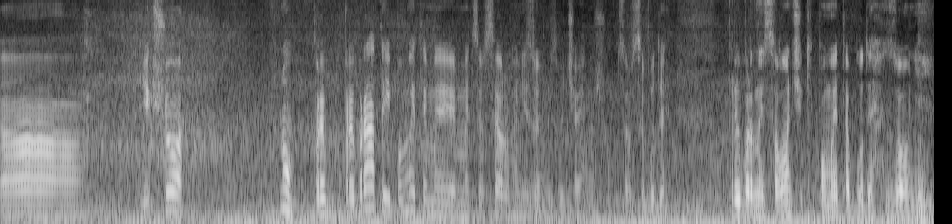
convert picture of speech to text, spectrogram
А, якщо ну, при, прибрати і помити, ми, ми це все організуємо, звичайно. що Це все буде прибраний салончик і помита буде зовні.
